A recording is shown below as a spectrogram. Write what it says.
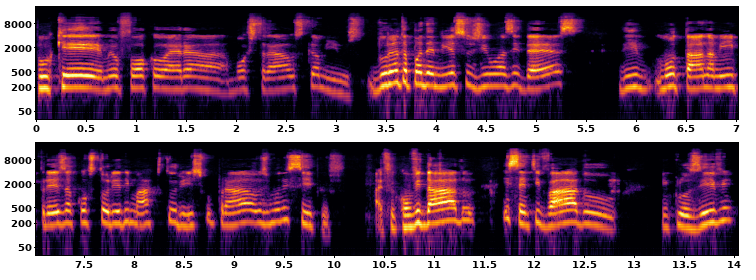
porque meu foco era mostrar os caminhos. Durante a pandemia surgiram as ideias de montar na minha empresa a consultoria de marketing turístico para os municípios. Aí fui convidado, incentivado, inclusive,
